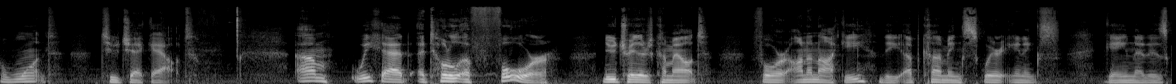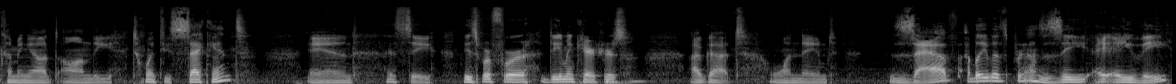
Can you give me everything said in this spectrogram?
want to check out. Um, we had a total of four new trailers come out for Oninaki, the upcoming Square Enix game that is coming out on the 22nd. And let's see, these were for demon characters I've got one named Zav, I believe it's pronounced Z A A V.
